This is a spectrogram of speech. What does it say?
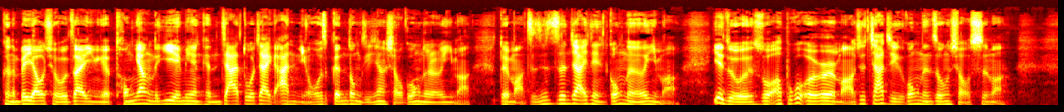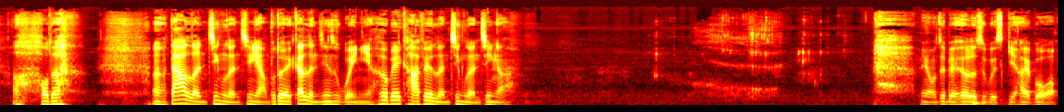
可能被要求在一个同样的页面，可能加多加一个按钮，或是跟动几项小功能而已嘛，对吗？只是增加一点功能而已嘛。业主说啊，不过偶尔嘛，就加几个功能这种小事嘛。啊，好的，嗯，大家冷静冷静啊，不对，该冷静是维尼，喝杯咖啡，冷静冷静啊。没有，这杯喝的是 whisky highball。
